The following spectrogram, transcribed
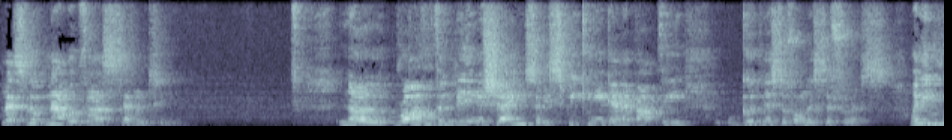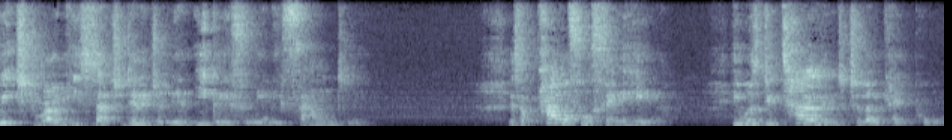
Let's look now at verse 17. No, rather than being ashamed, so he's speaking again about the goodness of Onesiphorus. When he reached Rome, he searched diligently and eagerly for me, and he found me. There's a powerful thing here. He was determined to locate Paul.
